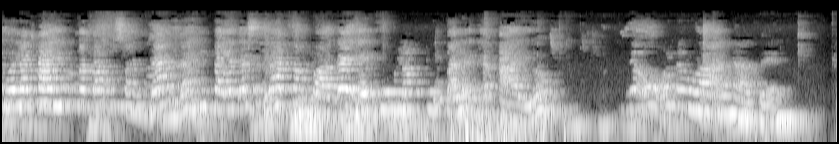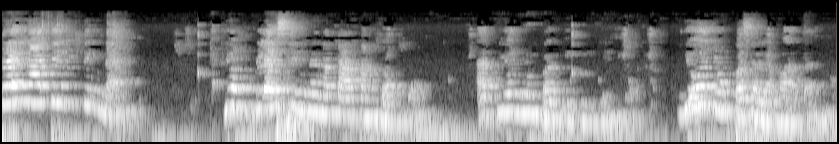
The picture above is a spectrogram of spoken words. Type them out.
wala tayong katapusan dyan dahil talaga sa lahat ng bagay ay kulang po talaga tayo. Nauunawaan natin. Try natin tingnan yung blessing na natatanggap mo. At yun yung pag-ibigin mo. Yun yung pasalamatan mo.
